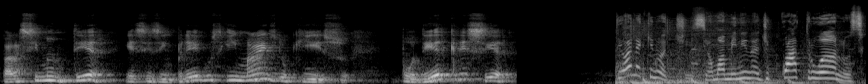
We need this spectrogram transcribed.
para se manter esses empregos e, mais do que isso, poder crescer. E olha que notícia: uma menina de 4 anos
